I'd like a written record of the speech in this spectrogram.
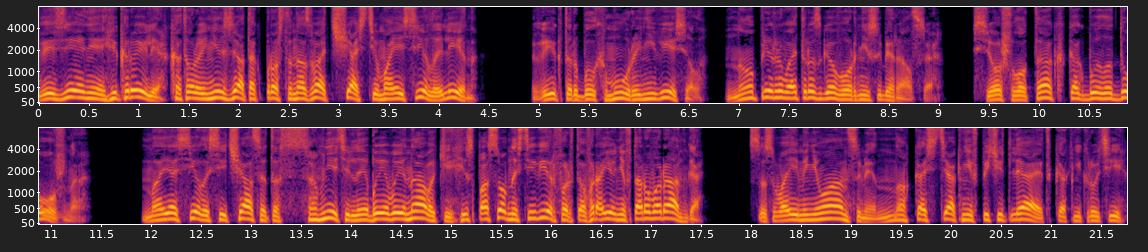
«Везение и крылья, которые нельзя так просто назвать частью моей силы, Лин». Виктор был хмур и не весел, но прерывать разговор не собирался. Все шло так, как было должно. Моя сила сейчас — это сомнительные боевые навыки и способности Вирфорта в районе второго ранга. Со своими нюансами, но костяк не впечатляет, как ни крути.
